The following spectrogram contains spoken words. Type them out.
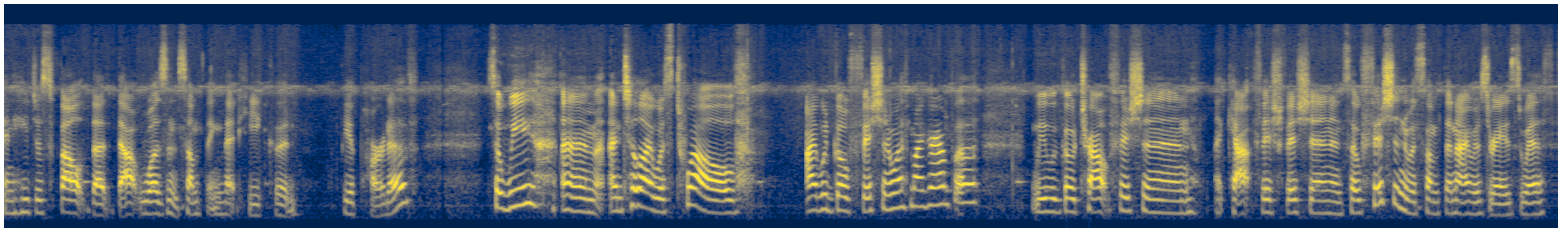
and he just felt that that wasn't something that he could be a part of. So we, um, until I was 12, I would go fishing with my grandpa. We would go trout fishing, like catfish fishing, and so fishing was something I was raised with.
